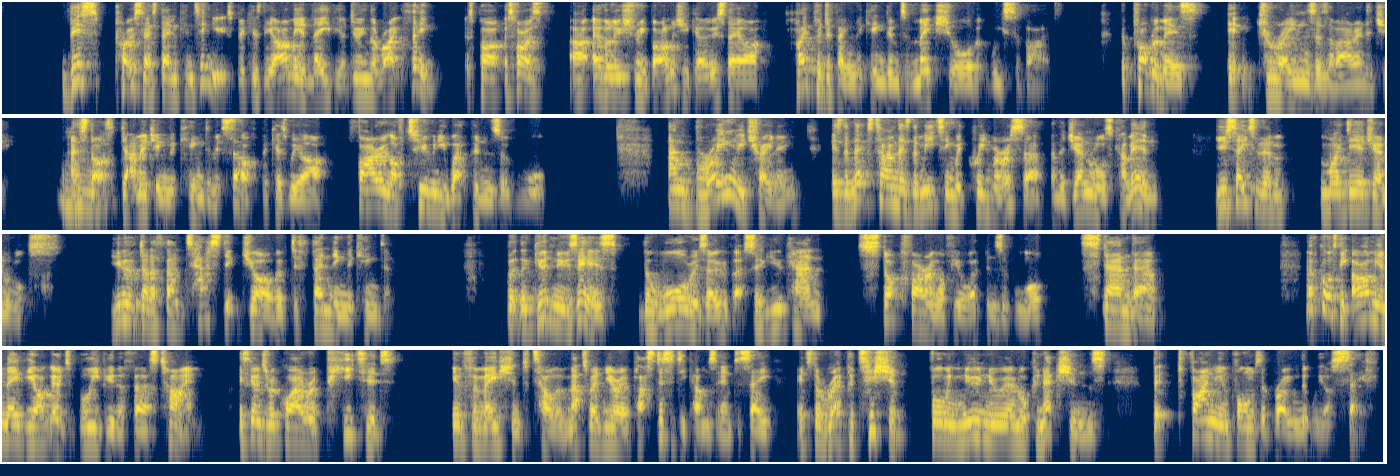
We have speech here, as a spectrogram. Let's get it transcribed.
this process then continues because the army and navy are doing the right thing as, far as far as uh, evolutionary biology goes, they are hyper defending the kingdom to make sure that we survive. The problem is it drains us of our energy mm. and starts damaging the kingdom itself because we are firing off too many weapons of war. And brain retraining is the next time there's the meeting with Queen Marissa and the generals come in, you say to them, My dear generals, you have done a fantastic job of defending the kingdom. But the good news is the war is over. So you can stop firing off your weapons of war, stand down. Of course, the Army and Navy aren't going to believe you the first time. It's going to require repeated information to tell them. That's where neuroplasticity comes in to say it's the repetition, forming new neuronal connections that finally informs the brain that we are safe.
